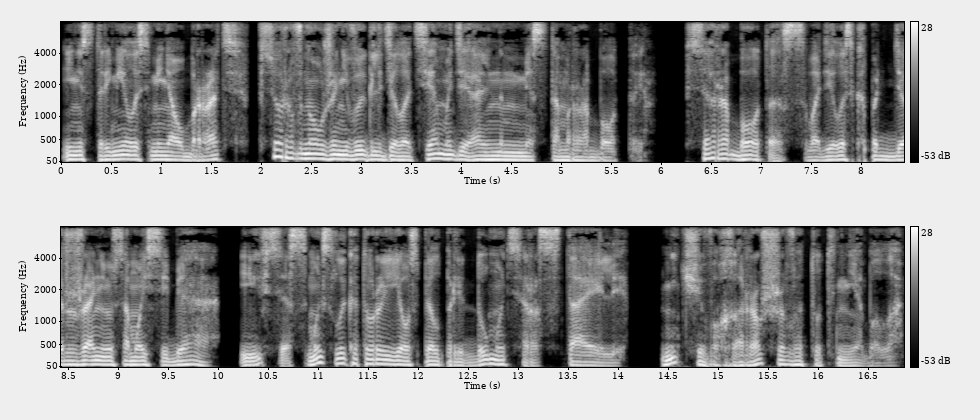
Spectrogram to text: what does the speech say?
и не стремилась меня убрать, все равно уже не выглядела тем идеальным местом работы. Вся работа сводилась к поддержанию самой себя, и все смыслы, которые я успел придумать, растаяли. Ничего хорошего тут не было.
